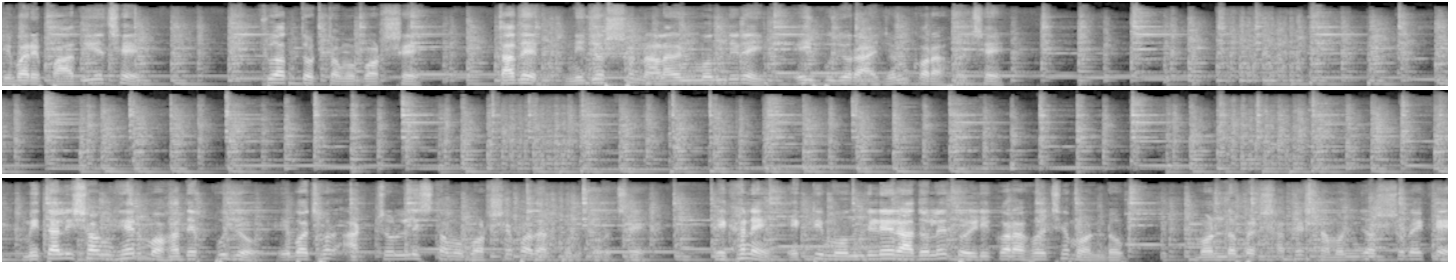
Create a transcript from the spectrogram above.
এবারে পা দিয়েছে চুয়াত্তরতম বর্ষে। তাদের নিজস্ব নারায়ণ মন্দিরেই এই পুজোর আয়োজন করা হয়েছে। মিতালি সংঘের মহাদেব পুজো এবছর আটচল্লিশতম বর্ষে পদার্পণ করেছে। এখানে একটি মন্দিরের আদলে তৈরি করা হয়েছে মণ্ডপ। মণ্ডপের সাথে সামঞ্জস্য রেখে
